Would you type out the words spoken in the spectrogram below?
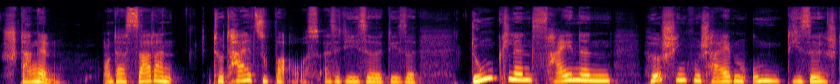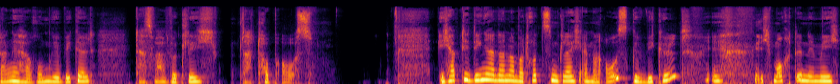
Stangen. Und das sah dann total super aus. Also diese, diese dunklen, feinen Hirschschinkenscheiben um diese Stange herum gewickelt, das war wirklich, sah top aus. Ich habe die Dinger dann aber trotzdem gleich einmal ausgewickelt. Ich mochte nämlich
